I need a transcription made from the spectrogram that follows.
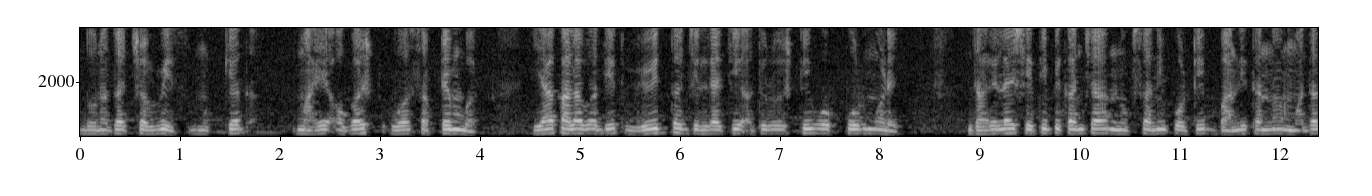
दोन हजार चोवीस मुख्यतः माहे ऑगस्ट व सप्टेंबर या कालावधीत विविध जिल्ह्याची अतिवृष्टी व पूरमुळे झालेल्या शेती पिकांच्या नुकसानीपोटी बांधितांना मदत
